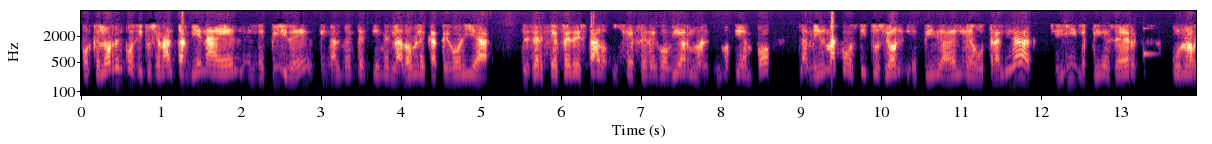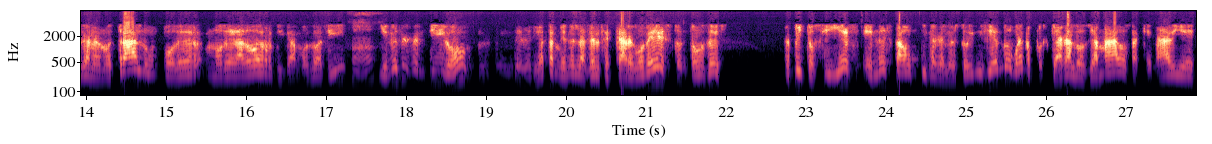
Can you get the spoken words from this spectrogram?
porque el orden constitucional también a él le pide, finalmente tiene la doble categoría de ser jefe de Estado y jefe de gobierno al mismo tiempo, la misma constitución le pide a él neutralidad, sí, le pide ser un órgano neutral, un poder moderador, digámoslo así, y en ese sentido debería también él hacerse cargo de esto. Entonces, repito, si es en esta óptica que lo estoy diciendo, bueno, pues que haga los llamados a que nadie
